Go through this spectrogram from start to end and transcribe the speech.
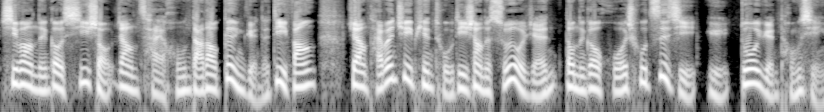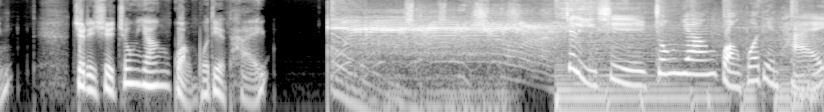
希望能够携手让彩虹达到更远的地方，让台湾这片土地上的所有人都能够活出自己与多元同行。这里是中央广播电台，这里是中央广播电台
